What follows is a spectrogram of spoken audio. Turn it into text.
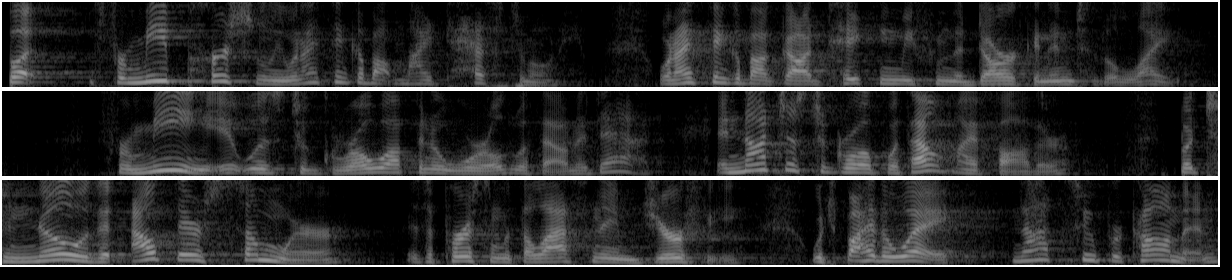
But for me personally, when I think about my testimony, when I think about God taking me from the dark and into the light, for me, it was to grow up in a world without a dad. And not just to grow up without my father, but to know that out there somewhere is a person with the last name Gyorfi, which, by the way, not super common,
